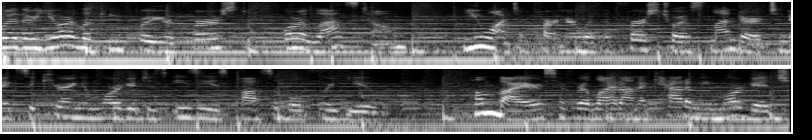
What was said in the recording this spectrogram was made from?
Whether you're looking for your first or last home, you want to partner with a first choice lender to make securing a mortgage as easy as possible for you. Homebuyers have relied on Academy Mortgage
